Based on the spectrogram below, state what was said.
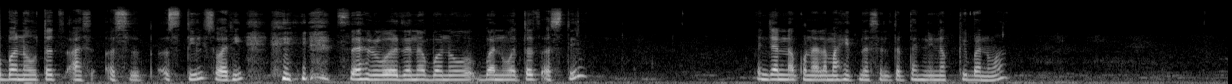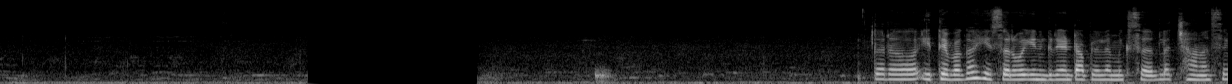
बनवतच अस असत असतील सॉरी सर्वजण बनव बनवतच असतील. पण ज्यांना कोणाला माहीत नसेल तर त्यांनी नक्की बनवा. तर इथे बघा हे सर्व इन्ग्रेडियंट आपल्याला मिक्सरला छान असे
